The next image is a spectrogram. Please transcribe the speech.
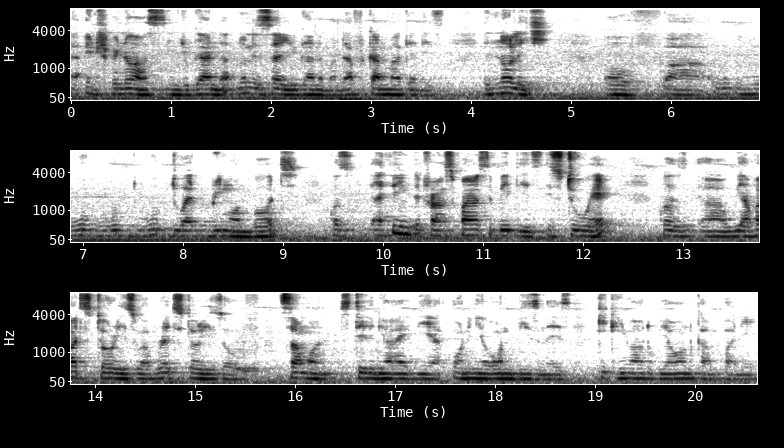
uh, entrepreneurs in Uganda, not necessarily Uganda, but the African market is the knowledge of uh, who do I bring on board? Because I think the transparency bit is, is two way. Because uh, we have heard stories, we have read stories of someone stealing your idea, owning your own business, kicking you out of your own company.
